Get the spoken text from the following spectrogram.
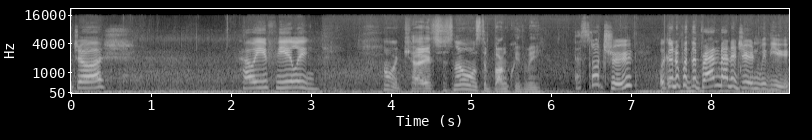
Josh. How are you feeling? I'm okay. It's just no one wants to bunk with me. That's not true. We're going to put the brand manager in with you.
